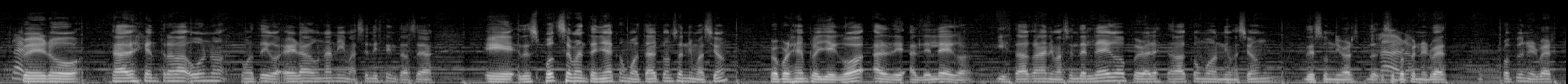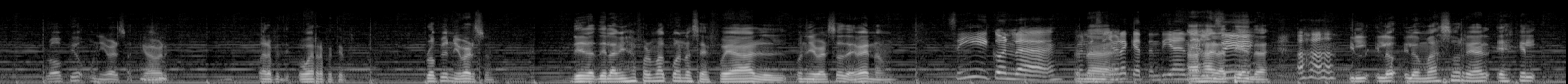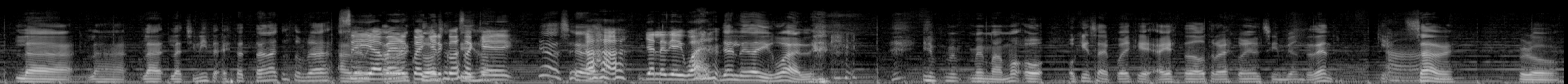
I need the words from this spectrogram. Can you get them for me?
Claro. Pero cada vez que entraba uno, como te digo, era una animación distinta. O sea, eh, The Spot se mantenía como tal con su animación, pero por ejemplo llegó al de, al de Lego y estaba con la animación de Lego, pero él estaba como animación de su universo, de su Claro. propio universo, propio universo, propio universo. Aquí a ver, voy a repetir, voy a repetir, propio universo. De, de la misma forma cuando se fue al universo de Venom, Sí, con la, con la señora que atendía en ajá, el en la sí, tienda. Ajá. Y, y lo, y lo más surreal es que el- la, la, la, la chinita está tan acostumbrada a sí, ver, a ver cualquier cosas cosa dijo, que. Ya, o sea, Ajá, ya le dio igual. ya le da igual. y me, me mamó. O, o quién sabe, puede que haya estado otra vez con el simbionte dentro. Quién Ah. sabe. Pero,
